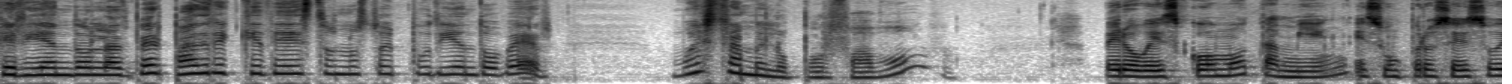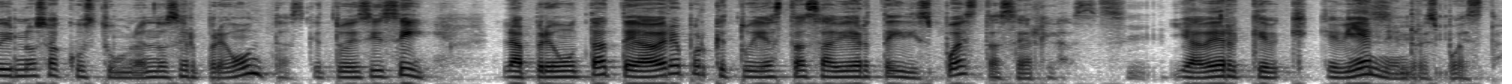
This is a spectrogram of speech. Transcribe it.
queriéndolas ver. Padre, ¿qué de esto no estoy pudiendo ver? Muéstramelo, por favor. Pero ves cómo también es un proceso de irnos acostumbrando a hacer preguntas, que tú decís, sí, la pregunta te abre porque tú ya estás abierta y dispuesta a hacerlas y a ver qué, viene en respuesta.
